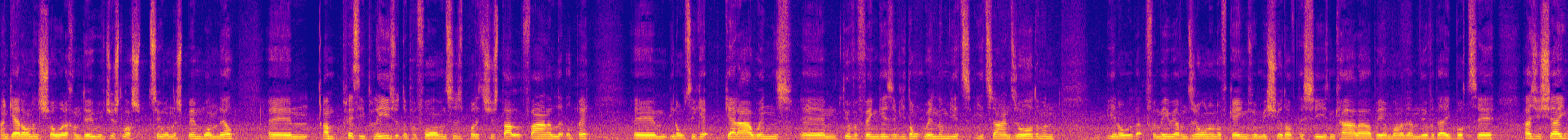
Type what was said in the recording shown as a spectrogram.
and get on and show what I can do. We've just lost two on the spin, 1-0. Um, I'm pretty pleased with the performances, but it's just that final little bit um, you know, to get, get our wins. Um, the other thing is, if you don't win them, you, you try and draw them. And, you know, that for me, we haven't drawn enough games when we should have this season. Carlisle being one of them the other day. But uh, as you say,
